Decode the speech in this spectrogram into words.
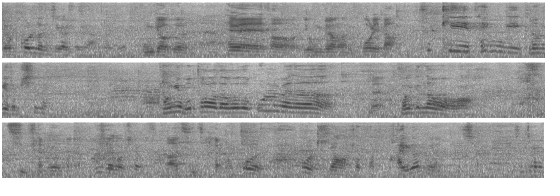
몇 골 넣은지가 중요한 거지. 공격은 해외에서 용병은 골이다 특히 태국이 그런 게 좀 심해. 경기 못 하다가도 골 넣으면은 네 경기 끝나고 와 진짜? 최고 최고 아 진짜요? 아, 골, 아, 골 기가 막혔다 바이언이야 진짜로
